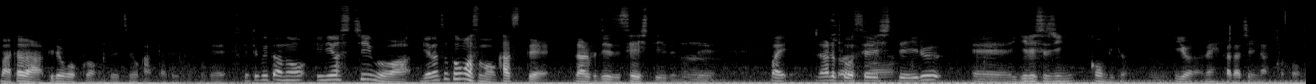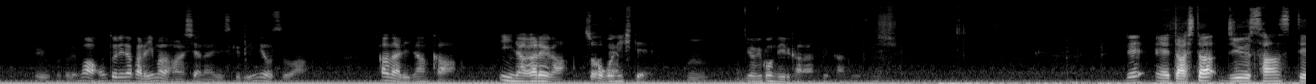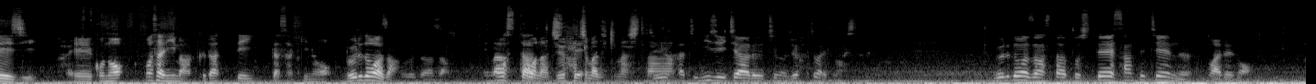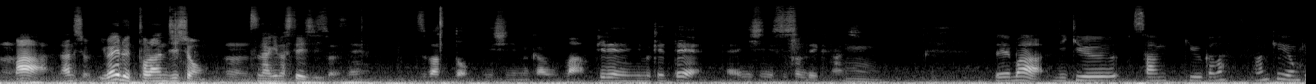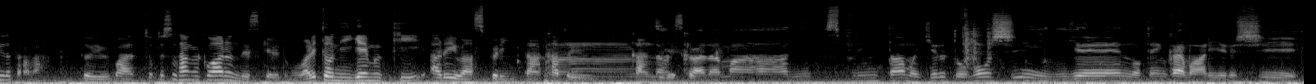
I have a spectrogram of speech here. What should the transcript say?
まあ、ただ、ピドゴックは本当に強かったというところで、結局、あの、イネオスチームは、ゲラント・トーマスもかつてラルプ・ディーズ制しているので、うん。まあ、ラルプを制している、えーイギリス人コンビというようなね、形になったということで、まあ、本当にだから今の話じゃないですけど、イネオスは、かなりなんか、いい流れが、ここに来て、うん。呼び込んでいるかなっていう感じですね。で、えっ、と、明日13ステージ、はいえーこの、まさに今下っていった先のブルドワザン。ウルトラザン。今、オスターコーナー18まで来ました。18、21あるうちの18まで来ましたね。ブルドワザンスタートして、サンテチェーヌまでの、うんまあ、なんでしょう、いわゆるトランジション、うん。つなぎのステージ。そうですね。ズバッと西に向かう。まあ、ピレネに向けて、えー西に進んでいく感じ。うん。で、まあ、2級、3級かな ?3 級、4級だったかな？という、まあ、ちょっとした山岳はあるんですけれども、割と逃げ向き、あるいはスプリンターかという感じですかだからまあ、にスプリンターもいけると思うし、逃げの展開もあり得るし、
